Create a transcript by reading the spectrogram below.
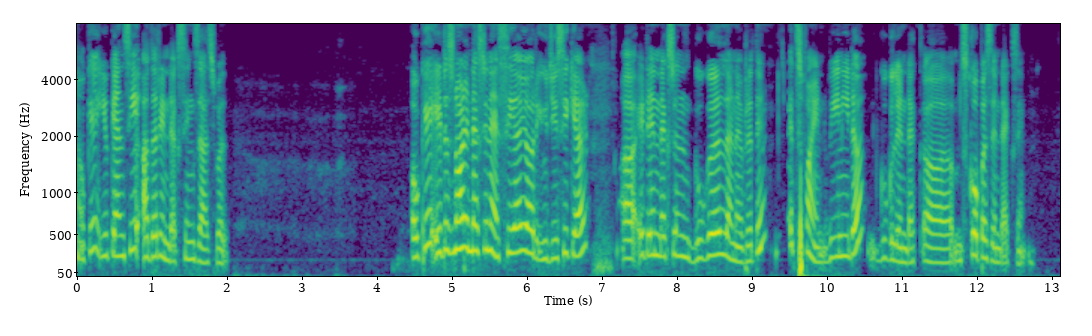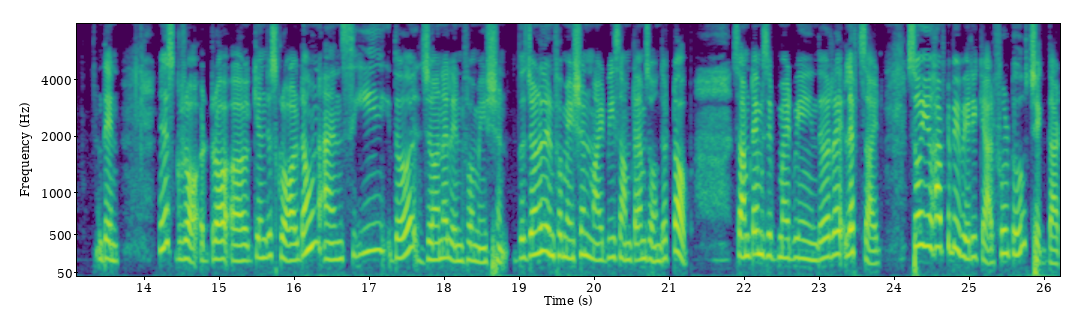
okay? You can see other indexings as well. Okay it is not indexed in sci or ugc care uh, it indexed in google and everything it's fine. We need a google index uh, scopus indexing. Then just draw, draw uh, can just scroll down and see the journal information. The journal information might be sometimes on the top. Sometimes it might be in the left side. So you have to be very careful to check that.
